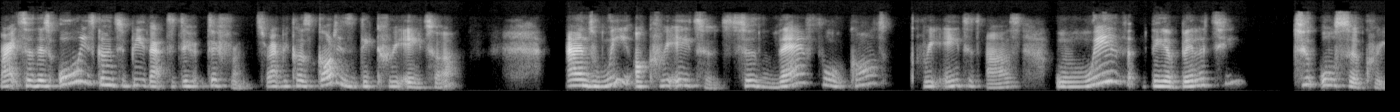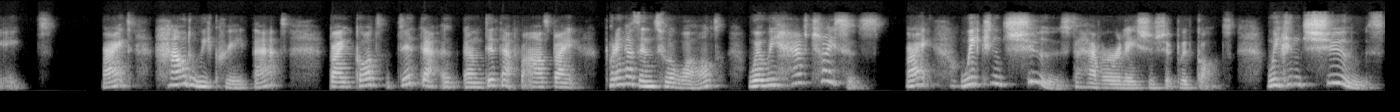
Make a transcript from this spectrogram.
right? So there's always going to be that di difference, right? Because God is the creator and we are created. So therefore, God created us with the ability to also create, right? How do we create that? By God did that um, did that for us by putting us into a world where we have choices, right? We can choose to have a relationship with God. We can choose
